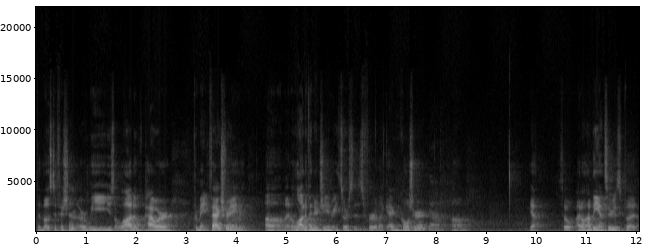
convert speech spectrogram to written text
the most efficient, or we use a lot of power for manufacturing, um, and a lot of energy and resources for like agriculture. Yeah. Um, yeah. So I don't have the answers, but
